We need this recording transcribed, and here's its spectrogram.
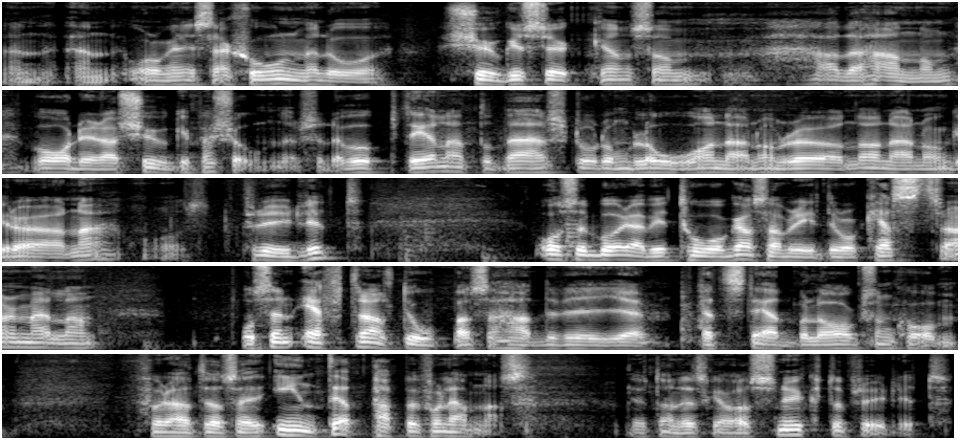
en, en organisation med då 20 stycken som hade hand om vardera 20 personer. Så det var uppdelat och där står de blåa, där de röda och där de gröna. Och prydligt. Och så började vi tåga så vi orkestrar. Och sen efter alltihopa så hade vi eh, ett städbolag som kom för att jag säger inte ett papper får lämnas utan det ska vara snyggt och prydligt.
